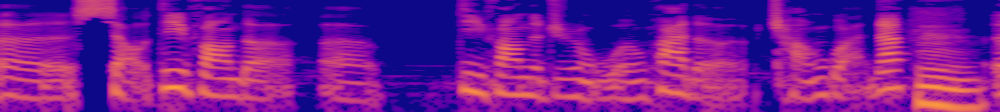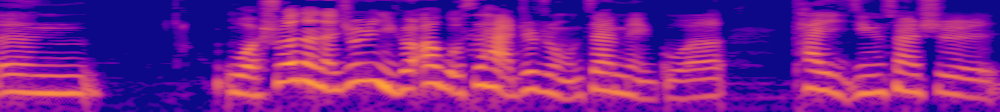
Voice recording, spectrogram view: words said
呃，小地方的呃地方的这种文化的场馆，但嗯嗯，我说的呢，就是你说奥古斯塔这种，在美国，它已经算是，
